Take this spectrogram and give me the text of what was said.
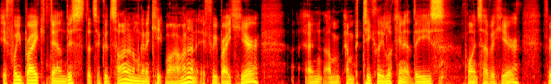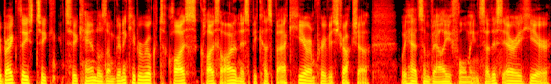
if we break down this, that's a good sign, and I'm going to keep my eye on it. If we break here, and I'm, I'm particularly looking at these points over here. If we break these two two candles, I'm going to keep a real close close eye on this because back here on previous structure, we had some value forming. So this area here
